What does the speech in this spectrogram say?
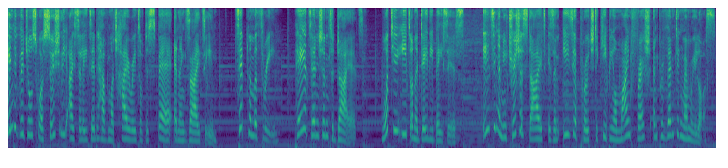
Individuals who are socially isolated have much higher rates of despair and anxiety. Tip number three pay attention to diet. What do you eat on a daily basis? Eating a nutritious diet is an easy approach to keeping your mind fresh and preventing memory loss.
